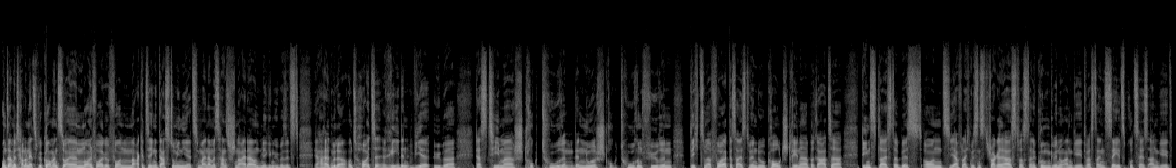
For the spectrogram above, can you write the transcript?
Und damit hallo und herzlich willkommen zu einer neuen Folge von Marketing, das dominiert. Mein Name ist Hans Schneider und mir gegenüber sitzt Harald Müller und heute reden wir über das Thema Strukturen. Denn nur Strukturen führen dich zum Erfolg. Das heißt, wenn du Coach, Trainer, Berater, Dienstleister bist und ja, vielleicht ein bisschen Struggle hast, was deine Kundengewinnung angeht, was deinen Sales-Prozess angeht,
